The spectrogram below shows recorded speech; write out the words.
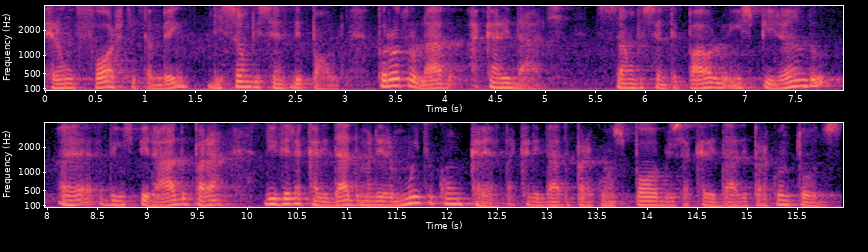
era um forte também de São Vicente de Paulo. Por outro lado, a caridade. São Vicente de Paulo inspirando, é, inspirado para viver a caridade de maneira muito concreta, a caridade para com os pobres, a caridade para com todos.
